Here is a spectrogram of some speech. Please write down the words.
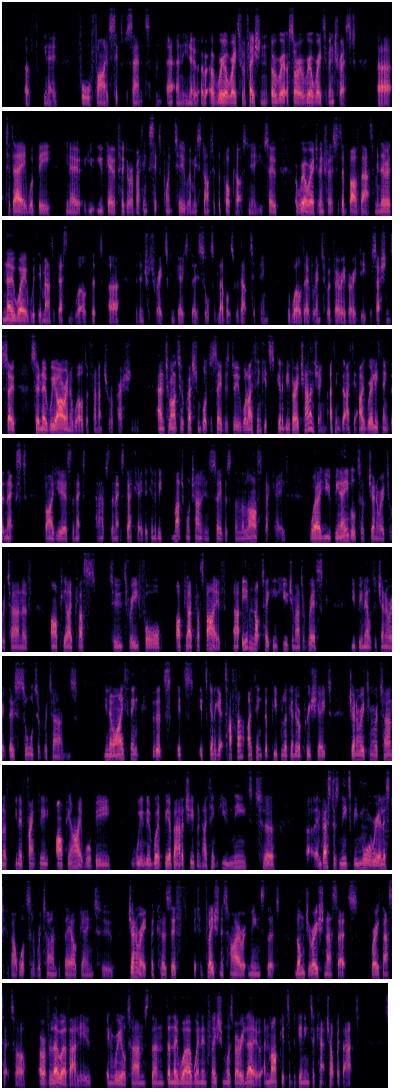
of you know four, five, six percent, and, and, you know a, a, real rate of inflation, a real, sorry, a real rate of interest uh, today would be you know, you, you gave a figure of I think 6.2 when we started the podcast. You know, so a real rate of interest is above that. I mean, there is no way with the amount of debt in the world that uh, that interest rates can go to those sorts of levels without tipping the world over into a very very deep recession. So so no, we are in a world of financial repression. And to answer your question, what do savers do? Well, I think it's going to be very challenging. I think that I think I really think the next five years, the next perhaps the next decade are going to be much more challenging to savers than the last decade, where you've been able to generate a return of RPI plus two, three, four, RPI plus five, uh, even not taking a huge amount of risk. You've been able to generate those sort of returns you know i think that it's it's going to get tougher i think that people are going to appreciate generating return of you know frankly rpi will be it won't be a bad achievement i think you need to uh, investors need to be more realistic about what sort of return that they are going to generate because if if inflation is higher, it means that long duration assets, growth assets are are of lower value in real terms than than they were when inflation was very low, and markets are beginning to catch up with that.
